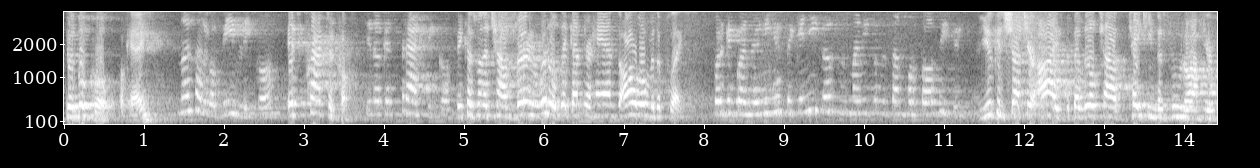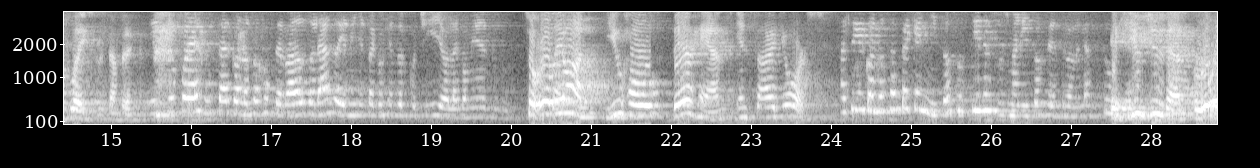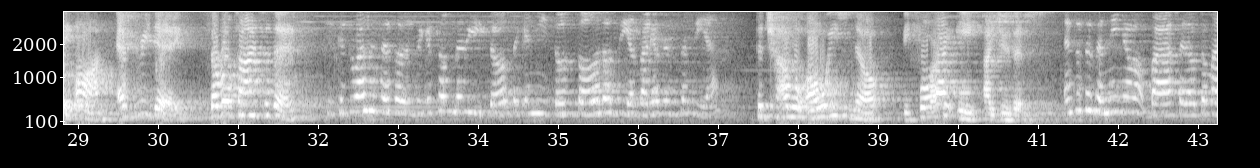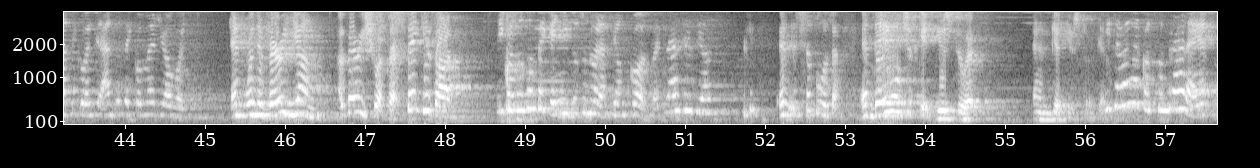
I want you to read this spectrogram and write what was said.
biblical, okay? No es algo bíblico, It's practical. sino que es práctico. Because when the child's very little, they got their hands all over the place. Porque cuando el niño es pequeñito, sus manitos están por todo sitio. You can shut your eyes, but the little child's taking the food off your plate or something. Y tú puedes estar con los ojos cerrados orando y el niño está cogiendo el cuchillo o la comida de tu... So early on, you hold their hands inside yours. Así que cuando son pequeñitos, sostienen sus manitos dentro de las tuyas. If you do that early on, every day, several times a day, Si es que tú haces eso desde que son bebitos, pequeñitos, todos los días, varias veces al día, the child will always know before I eat, I do this. entonces el niño va a ser automático decir, antes de comer yo hago esto. And when they're very young, a very short prayer. Thank you, God. Y cuando son pequeñitos, una oración corta. Gracias Dios. It's simple as that. And they will just get used to it and get used to it. Y se van a acostumbrar a eso.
